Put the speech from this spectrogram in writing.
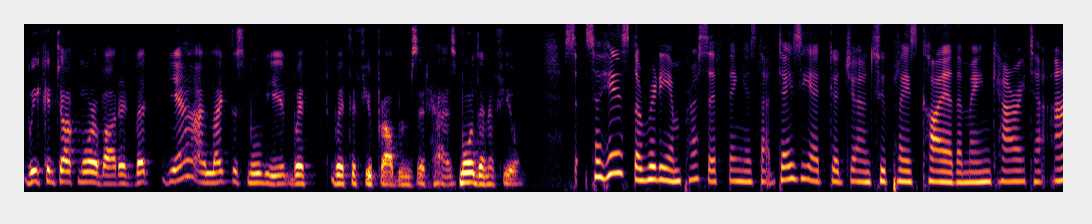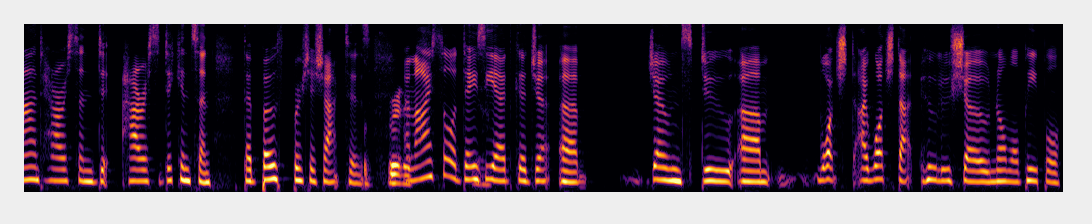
we can talk more about it but yeah i like this movie with with a few problems it has more than a few so, so here's the really impressive thing is that daisy edgar jones who plays kya the main character and harrison D- harris dickinson they're both british actors British. and i saw daisy yeah. edgar jo- uh, jones do um, watched I watched that Hulu show Normal People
